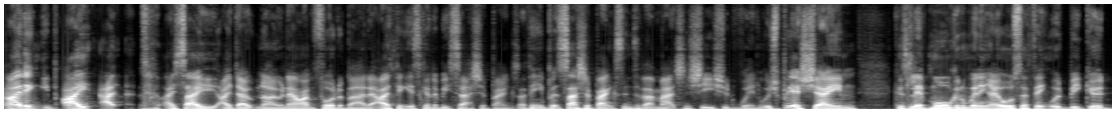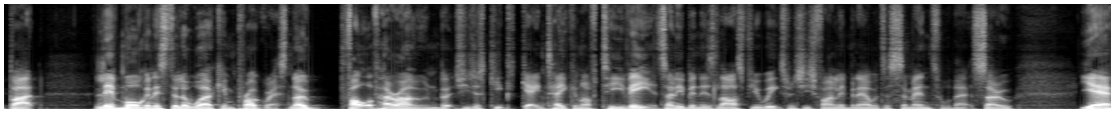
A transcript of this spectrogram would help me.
I think I, I I say I don't know. Now I've thought about it. I think it's going to be Sasha Banks. I think you put Sasha Banks into that match and she should win, which would be a shame because Liv Morgan winning I also think would be good, but Liv Morgan is still a work in progress. No fault of her own, but she just keeps getting taken off TV. It's only been these last few weeks when she's finally been able to cement all that. So, yeah,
